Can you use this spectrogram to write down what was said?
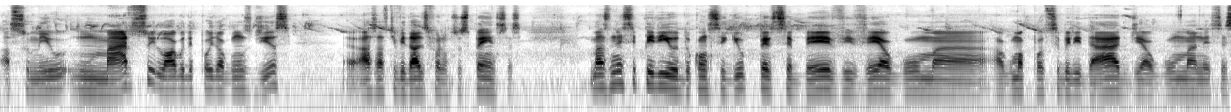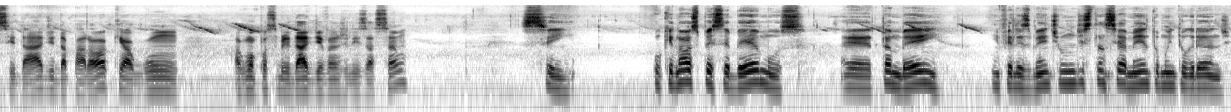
assumiu em março e logo depois de alguns dias eh, as atividades foram suspensas. Mas nesse período conseguiu perceber, viver alguma, alguma possibilidade, alguma necessidade da paróquia, algum, alguma possibilidade de evangelização? Sim. O que nós percebemos é, também, infelizmente, um distanciamento muito grande,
